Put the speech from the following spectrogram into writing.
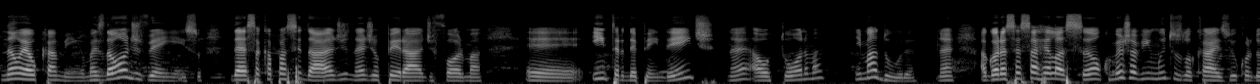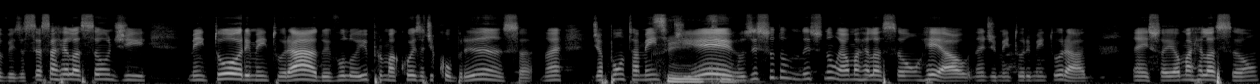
não é o caminho. Mas da onde vem isso? Dessa capacidade né, de operar de forma é, interdependente, né, autônoma e madura. Né? Agora, se essa relação, como eu já vi em muitos locais, viu, Cordoveza, se essa relação de mentor e mentorado evoluir para uma coisa de cobrança, né, de apontamento sim, de erros, isso não, isso não é uma relação real né, de mentor e mentorado. Né? Isso aí é uma relação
